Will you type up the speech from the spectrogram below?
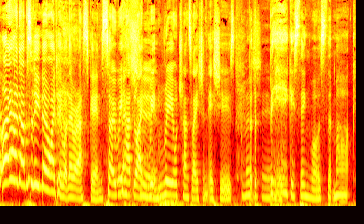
I had absolutely no idea what they were asking. So we Bless had like re- real translation issues. but the you. biggest thing was that Mark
